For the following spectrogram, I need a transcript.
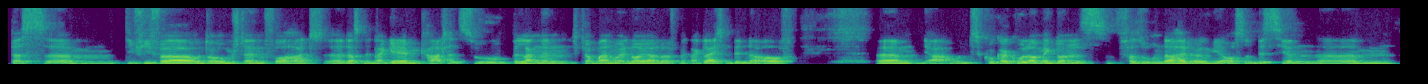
dass ähm, die FIFA unter Umständen vorhat, äh, das mit einer gelben Karte zu belangen. Ich glaube, Manuel Neuer läuft mit einer gleichen Binde auf. Ähm, ja, und Coca-Cola und McDonald's versuchen da halt irgendwie auch so ein bisschen ähm,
